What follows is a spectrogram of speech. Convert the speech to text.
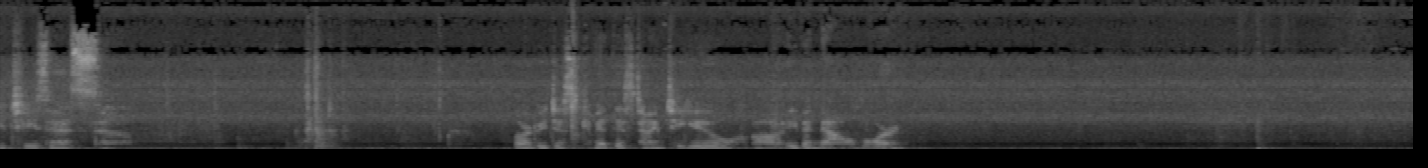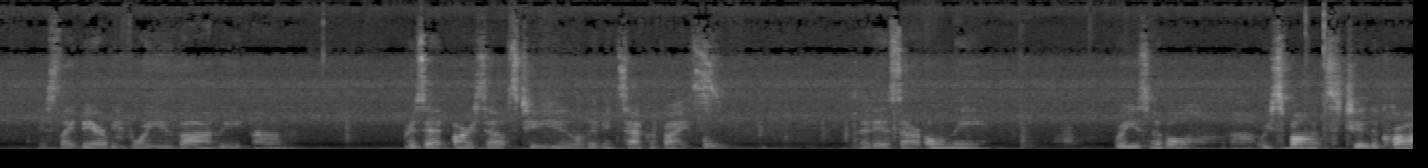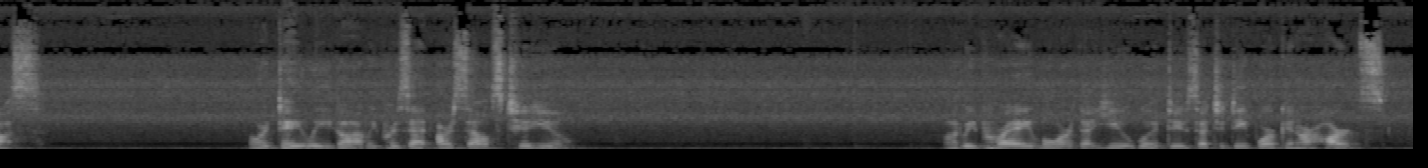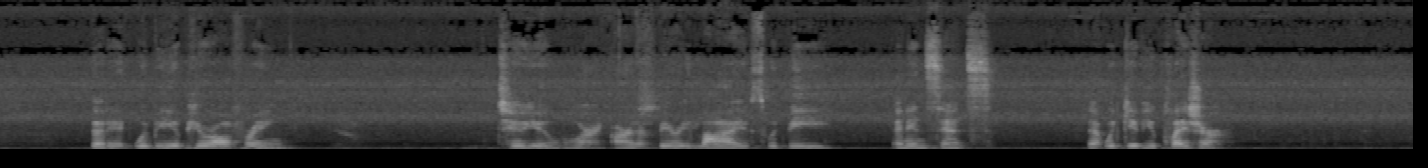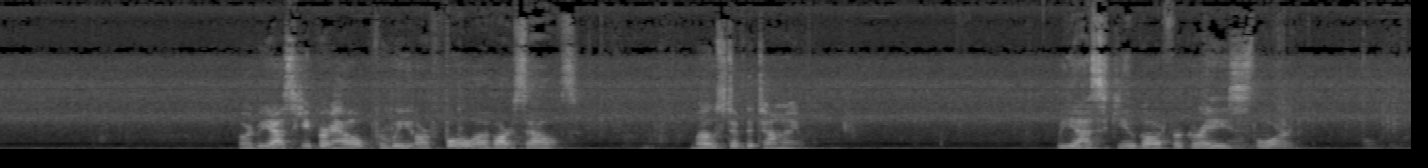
you, Jesus. Lord, we just commit this time to you, uh, even now, Lord. Just lay bare before you, God. We um, present ourselves to you, a living sacrifice that is our only reasonable uh, response to the cross. Lord, daily, God, we present ourselves to you. God, we pray, Lord, that you would do such a deep work in our hearts, that it would be a pure offering to you, Lord. Our very lives would be an incense that would give you pleasure. Lord, we ask you for help, for we are full of ourselves most of the time. We ask you, God, for grace, Lord,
